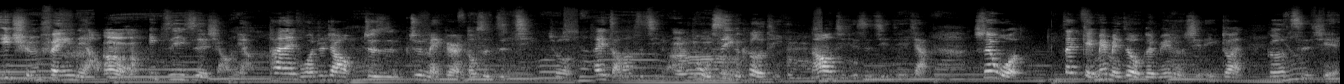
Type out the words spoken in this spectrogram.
一群飞鸟，嗯，一只一只的小鸟。他那幅画就叫，就是就是每个人都是自己，就他也找到自己了，就我是一个客体，然后姐姐是姐姐这样，所以我。在《给妹妹》这首歌里面有写了一段歌词，写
